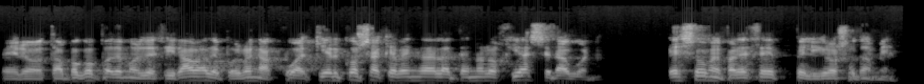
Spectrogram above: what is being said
Pero tampoco podemos decir, ah, vale, pues venga, cualquier cosa que venga de la tecnología será buena. Eso me parece peligroso también.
